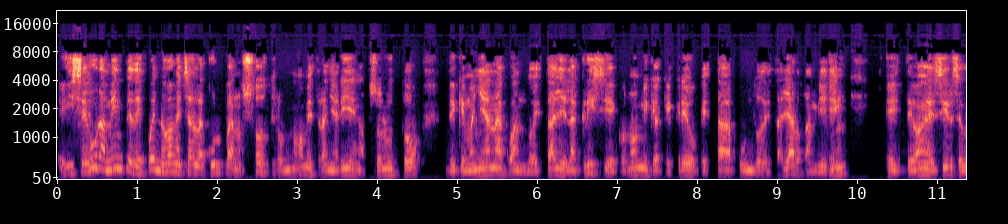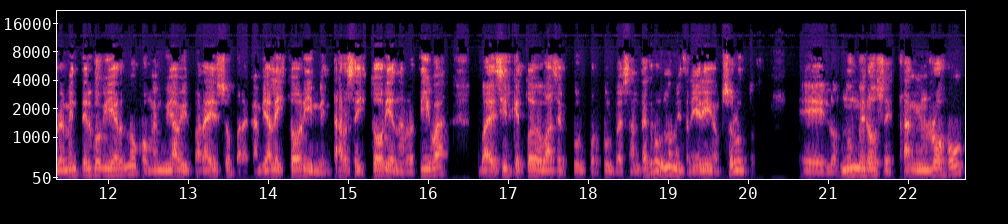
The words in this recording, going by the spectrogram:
eh, y seguramente después nos van a echar la culpa a nosotros. No me extrañaría en absoluto de que mañana, cuando estalle la crisis económica, que creo que está a punto de estallar también, este, van a decir seguramente el gobierno, como es muy hábil para eso, para cambiar la historia, inventarse historia, narrativa, va a decir que todo va a ser por culpa de Santa Cruz. No me extrañaría en absoluto. Eh, los números están en rojo,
